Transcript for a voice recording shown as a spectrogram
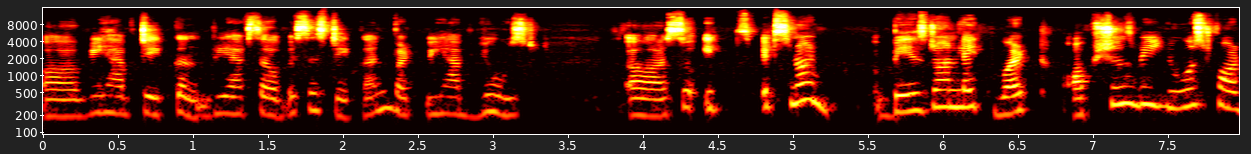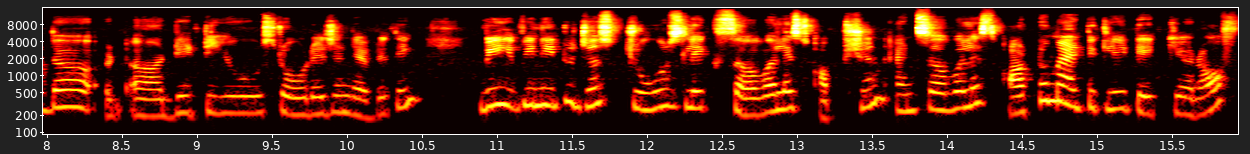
uh, we have taken we have services taken but we have used uh, so it's it's not based on like what options we used for the uh, DTU storage and everything we we need to just choose like serverless option and serverless automatically take care of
